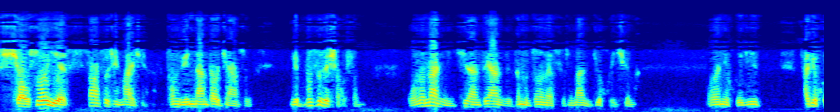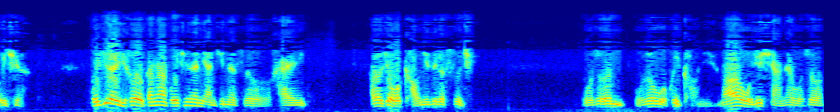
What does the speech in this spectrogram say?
小说也三四千块钱，从云南到江苏，也不是个小数。我说，那你既然这样子这么重要的事情，那你就回去嘛。我说你回去，他就回去了。回去了以后，刚刚回去那两天的时候，还他说叫我考虑这个事情。我说我说我会考虑，然后我就想着我说，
